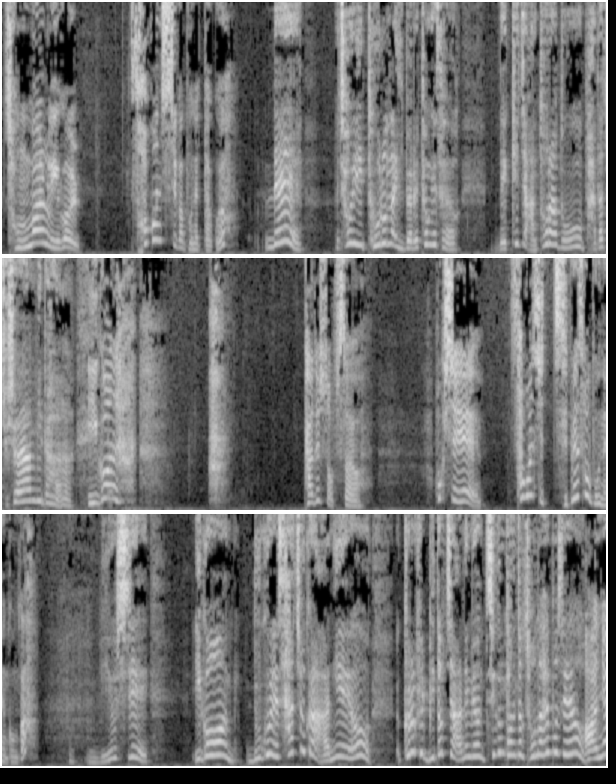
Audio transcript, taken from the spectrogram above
정말로 이걸 서건 씨가 보냈다고요? 네, 저희 도로나 이별을 통해서요. 내키지 않더라도 받아주셔야 합니다. 이건 받을 수 없어요. 혹시 서건 씨 집에서 보낸 건가? 미우 씨, 이건 누구의 사주가 아니에요. 그렇게 믿었지 않으면 지금 당장 전화해보세요. 아니요.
